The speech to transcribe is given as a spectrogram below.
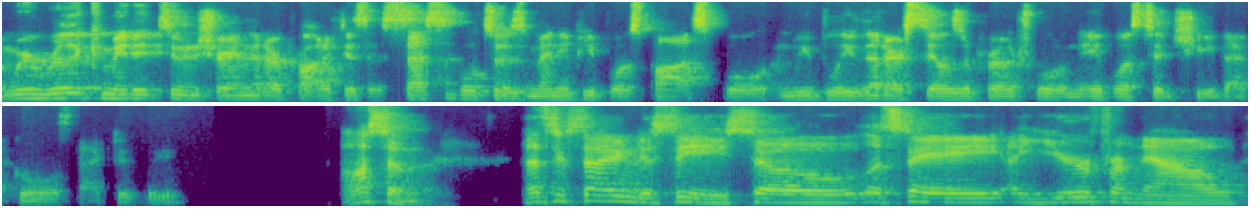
And we're really committed to ensuring that our product is accessible to as many people as possible. And we believe that our sales approach will enable us to achieve that goal effectively. Awesome. That's exciting to see. So let's say a year from now,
